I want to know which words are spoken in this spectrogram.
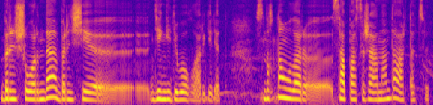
бірінші орында бірінші э, деңгейде болғылары келеді. Сондықтан олар э, сапасы жағынан да арта түседі.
